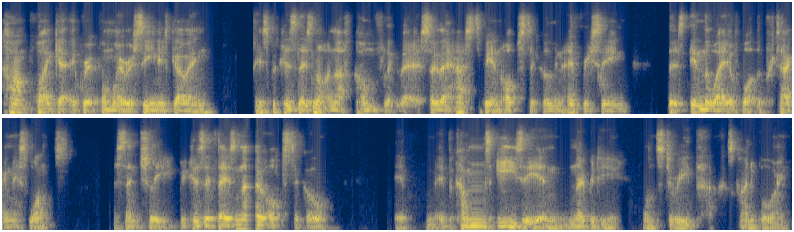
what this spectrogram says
can't quite get a grip on where a scene is going is because there's not enough conflict there. So there has to be an obstacle in every scene that's in the way of what the protagonist wants, essentially. Because if there's no obstacle, it, it becomes easy and nobody wants to read that. It's kind of boring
